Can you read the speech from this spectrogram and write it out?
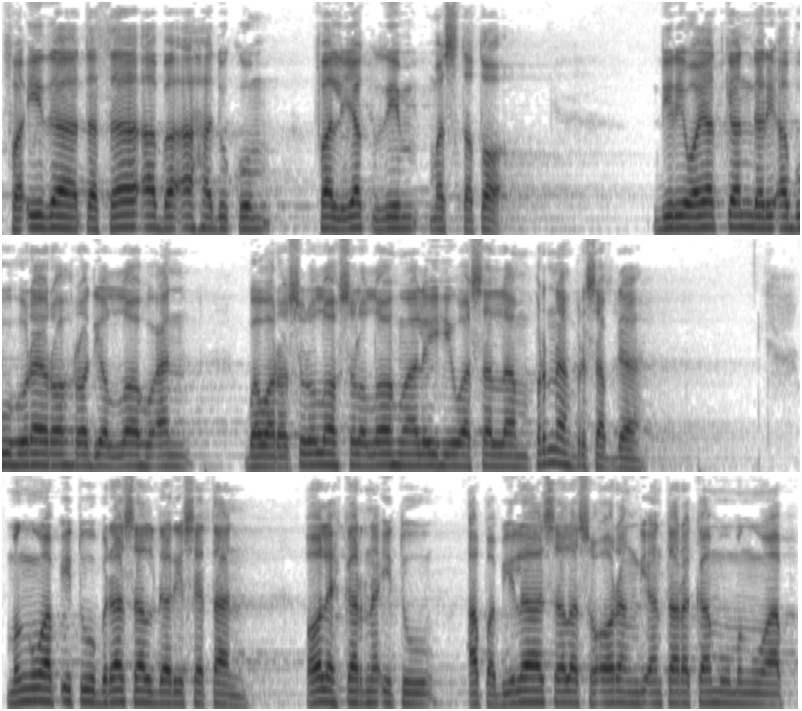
fa idza tatha'aba ahadukum falyakzim mastata' Diriwayatkan dari Abu Hurairah radhiyallahu an bahwa Rasulullah sallallahu alaihi wasallam pernah bersabda Menguap itu berasal dari setan oleh karena itu apabila salah seorang di antara kamu menguap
